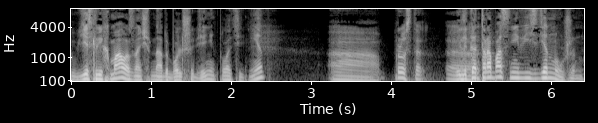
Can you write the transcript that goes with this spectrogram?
если их мало, значит, надо больше денег платить? Нет? А, просто... э, Или контрабас не везде нужен?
